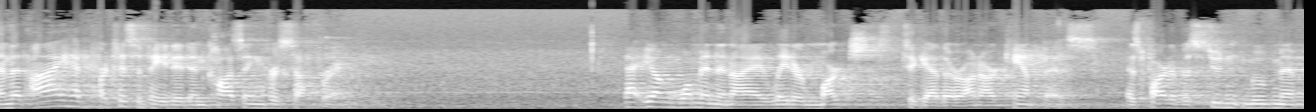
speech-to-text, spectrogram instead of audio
and that I had participated in causing her suffering. That young woman and I later marched together on our campus as part of a student movement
